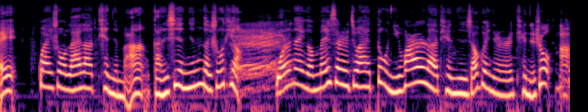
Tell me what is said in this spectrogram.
哎，怪兽来了天津版，感谢您的收听，我是那个没事儿就爱逗你玩儿的天津小闺女天津兽啊。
